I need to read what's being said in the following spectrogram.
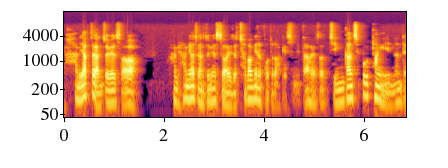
한의학적 관점에서 한의학적 관점에서 이제 처방전을 보도록 하겠습니다. 그래서 진간 식복탕이 있는데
